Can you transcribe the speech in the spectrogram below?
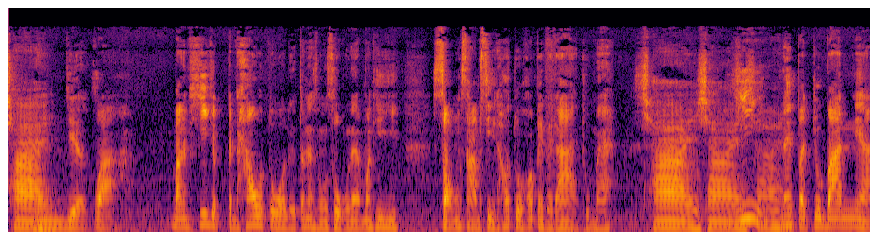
ใช่มันเยอะกว่า บางที่กับเป็นเท่าตัวหรือตำแหน่งสูงๆเนี่ยบางทีสองสามสี่เท่าตัวก็เป็นไปได้ถูกไหมใช่ใช่ยิ่งใช่ในปัจจุบันเนี่ย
